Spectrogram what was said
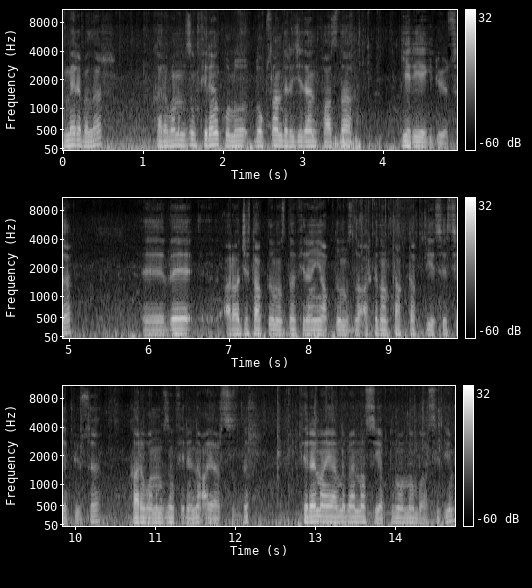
Merhabalar. Karavanımızın fren kolu 90 dereceden fazla geriye gidiyorsa e, ve araca taktığımızda fren yaptığımızda arkadan tak tak diye ses yapıyorsa karavanımızın freni ayarsızdır. Fren ayarını ben nasıl yaptım ondan bahsedeyim.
